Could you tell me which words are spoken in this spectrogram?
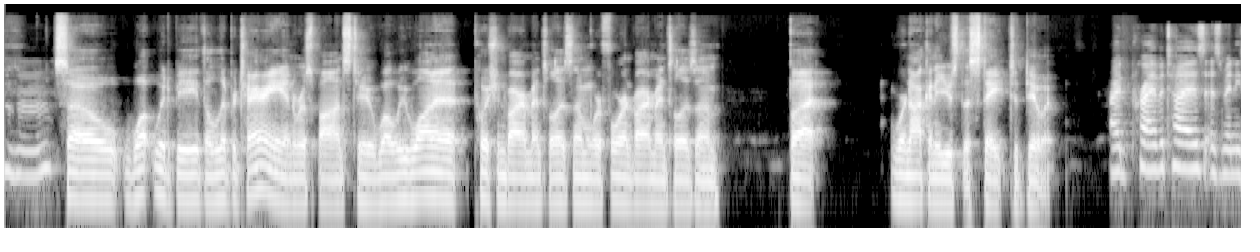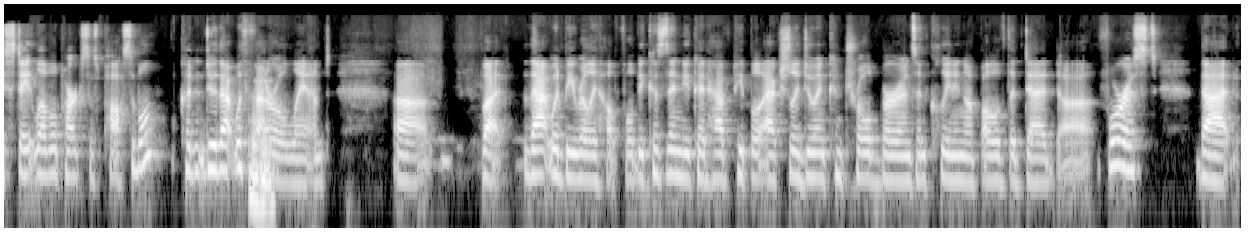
Mm-hmm. So, what would be the libertarian response to, well, we want to push environmentalism, we're for environmentalism, but we're not going to use the state to do it? I'd privatize as many state level parks as possible. Couldn't do that with mm-hmm. federal land. Uh, but that would be really helpful because then you could have people actually doing controlled burns and cleaning up all of the dead uh, forest that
